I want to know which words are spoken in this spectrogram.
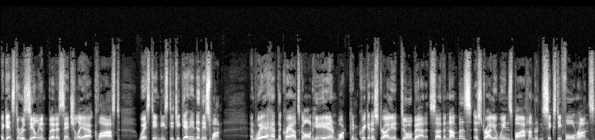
against a resilient but essentially outclassed West Indies. Did you get into this one? And where have the crowds gone here and what can Cricket Australia do about it? So the numbers Australia wins by 164 runs.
